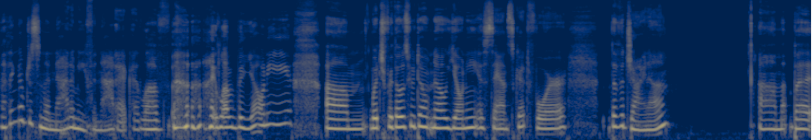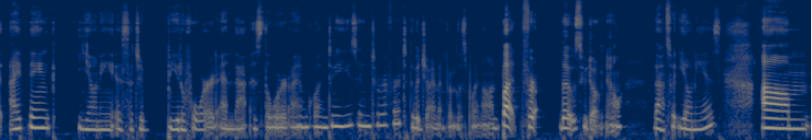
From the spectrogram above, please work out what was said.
I think I'm just an anatomy fanatic. I love I love the yoni, um, which for those who don't know, yoni is Sanskrit for the vagina. Um, but I think yoni is such a beautiful word, and that is the word I am going to be using to refer to the vagina from this point on. But for those who don't know, that's what yoni is. Um,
